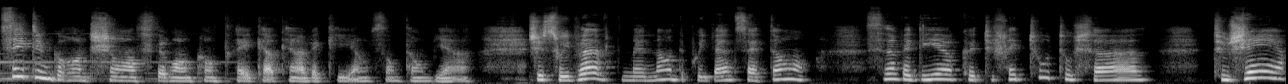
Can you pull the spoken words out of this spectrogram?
C'est une grande chance de rencontrer quelqu'un avec qui on s'entend bien. Je suis veuve maintenant depuis 27 ans. Ça veut dire que tu fais tout tout seul. Tu gères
